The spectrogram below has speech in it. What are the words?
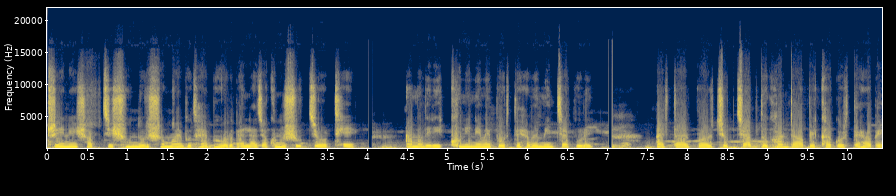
ট্রেনের সবচেয়ে সুন্দর সময় বোধহয় ভোরবেলা, যখন সূর্য ওঠে। আমাদের এক্ষুনি নেমে পড়তে হবে মির্জাপুরে। আর তারপর চুপচাপ দু ঘণ্টা অপেক্ষা করতে হবে।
